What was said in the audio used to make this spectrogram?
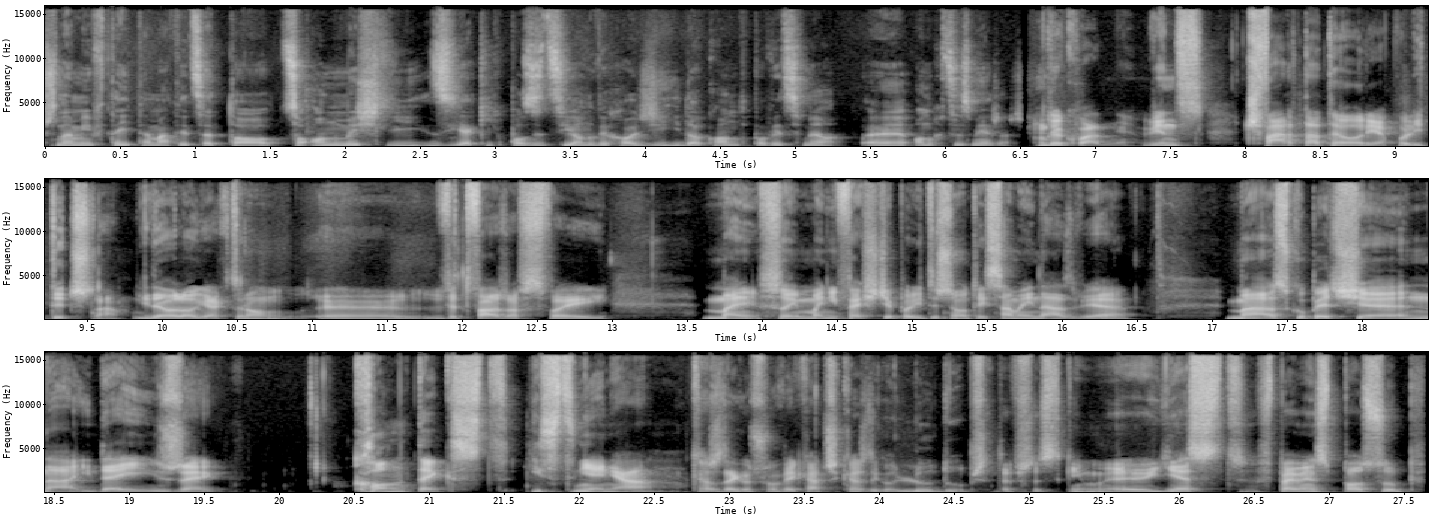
przynajmniej w tej tematyce to, co on myśli, z jakich pozycji on wychodzi i dokąd, powiedzmy, e, on chce zmierzać. Dokładnie. Więc czwarta teoria polityczna, ideologia, którą e, wytwarza w, swojej, w swoim manifestie politycznym o tej samej nazwie, ma skupiać się na idei, że kontekst istnienia każdego człowieka, czy każdego ludu przede wszystkim, y, jest w pewien sposób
